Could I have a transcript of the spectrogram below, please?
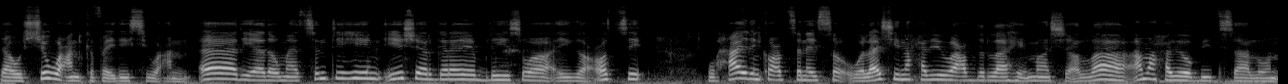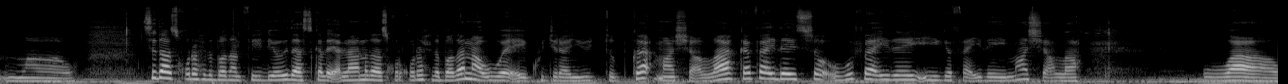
daawasho wacan ka faa-ideysi wacan. Aada iyo aada umahadsantihiin ii sheergareeya bliis waa iga codsi. Waxaa idinka codsanaysa walaashiina xabiiba cabdulaahi maasha allah ama xabiibo biit salon wow sidaas quruxda badan fideoyadaas kale iclaanadaas qurquruxda badana uwe ay ku jiraan youtube-ka. Maasha allah ka faa-ideyso ugu faa-iideey iiga faa-iideeyey maasha allah waaw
